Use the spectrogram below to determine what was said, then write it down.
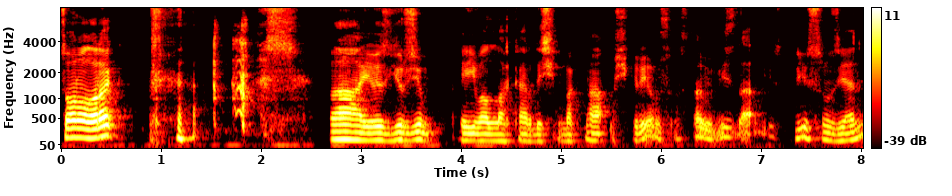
Son olarak Vay Özgürcüm. Eyvallah kardeşim. Bak ne yapmış görüyor musunuz? Tabii biz de yapıyoruz. Biliyorsunuz yani.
